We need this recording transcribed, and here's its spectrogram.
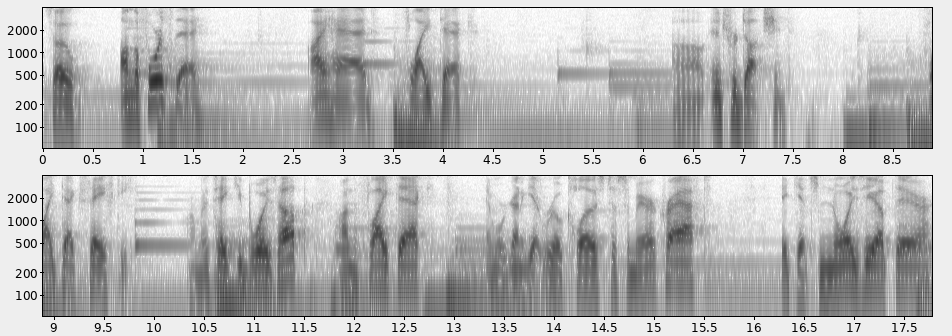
So on the fourth day, I had flight deck uh, introduction, flight deck safety. I'm going to take you boys up on the flight deck and we're going to get real close to some aircraft. It gets noisy up there.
